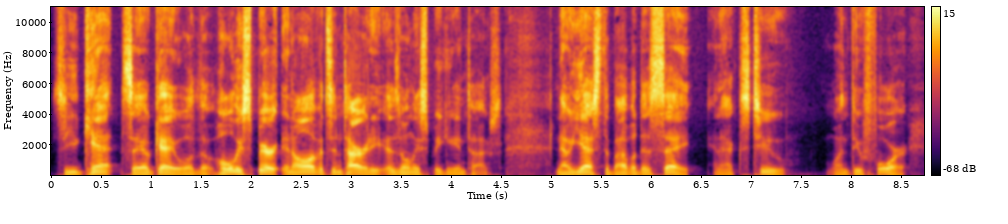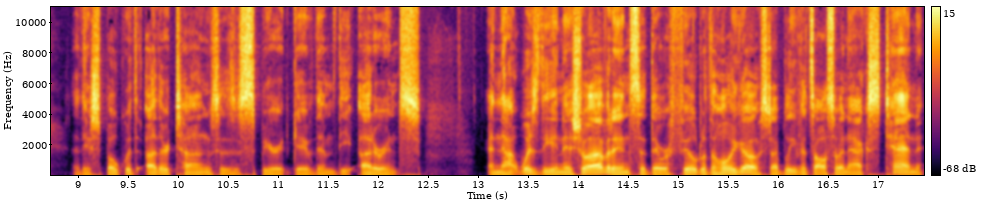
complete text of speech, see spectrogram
So you can't say, okay, well, the Holy Spirit in all of its entirety is only speaking in tongues. Now, yes, the Bible does say in Acts 2 1 through 4 that they spoke with other tongues as the Spirit gave them the utterance. And that was the initial evidence that they were filled with the Holy Ghost. I believe it's also in Acts 10.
